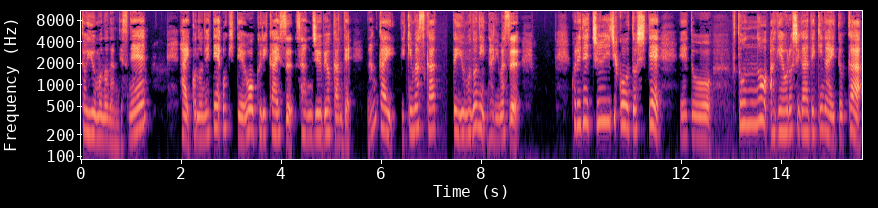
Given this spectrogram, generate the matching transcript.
というものなんですね。はい。この寝て起きてを繰り返す30秒間で何回できますか？っていうものになります。これで注意事項として、えっ、ー、と、布団の上げ下ろしができないとか、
